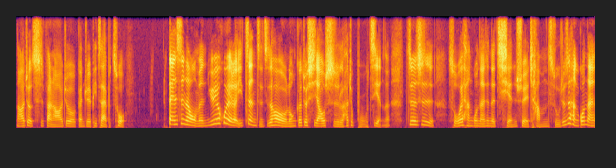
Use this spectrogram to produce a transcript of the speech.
然后就吃饭，然后就感觉彼此还不错。但是呢，我们约会了一阵子之后，龙哥就消失了，他就不见了。这是所谓韩国男生的潜水常俗，就是很多男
